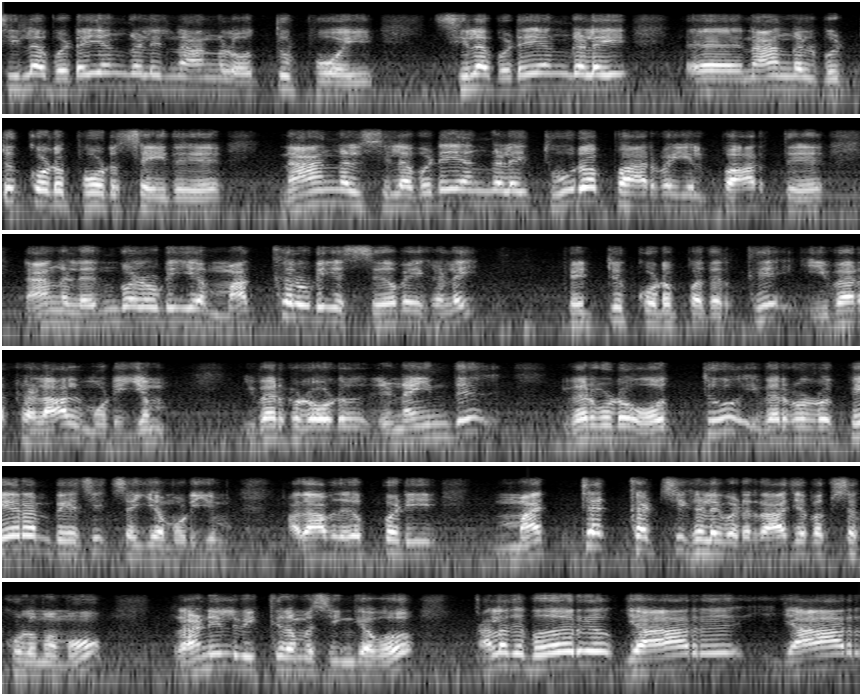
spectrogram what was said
சில விடயங்களில் நாங்கள் ஒத்துப்போய் சில விடயங்களை நாங்கள் விட்டு கொடுப்போடு செய்து நாங்கள் சில விடயங்களை தூர பார்வையில் பார்த்து நாங்கள் எங்களுடைய மக்களுடைய சேவைகளை பெற்றுக் கொடுப்பதற்கு இவர்களால் முடியும். இவர்களோடு இணைந்து இவர்களோடு ஒத்து இவர்களோடு பேரம் பேசி செய்ய முடியும். அதாவது எப்படி மற்ற கட்சிகளை விட ராஜபக்ச குழுமமோ ரணில் விக்ரமசிங்கவோ அல்லது வேறு யாரு யார்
